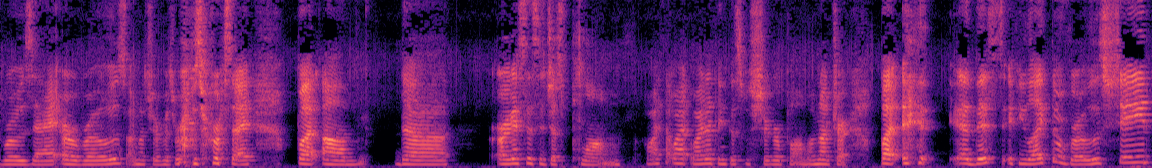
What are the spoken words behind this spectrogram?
rose or rose, I'm not sure if it's rose or rose, but um, the, or I guess this is just plum. Oh, I thought, why, why did I think this was Sugar Plum? I'm not sure. But this, if you like the rose shade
